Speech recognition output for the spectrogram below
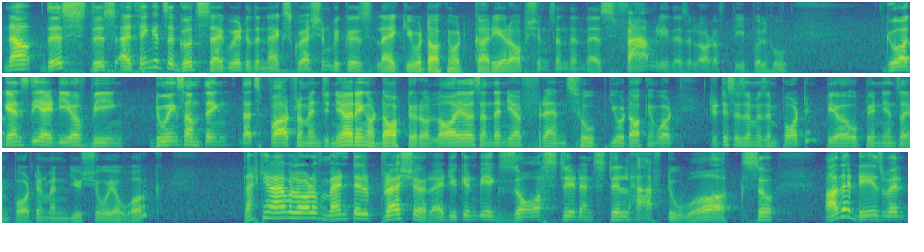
Now, this this I think it's a good segue to the next question because, like you were talking about career options, and then there's family. There's a lot of people who go against the idea of being doing something that's apart from engineering or doctor or lawyers, and then you have friends who you were talking about. Criticism is important. Peer opinions are important when you show your work that can have a lot of mental pressure, right? You can be exhausted and still have to work. So, are there days where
